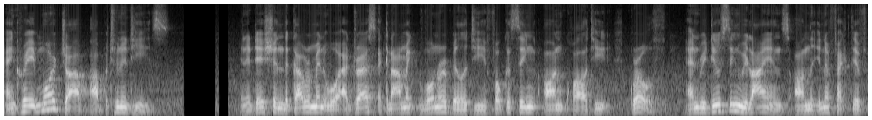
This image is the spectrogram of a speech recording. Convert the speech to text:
and create more job opportunities. In addition, the government will address economic vulnerability, focusing on quality growth and reducing reliance on the ineffective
